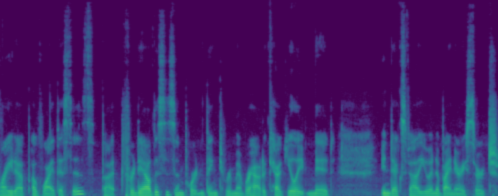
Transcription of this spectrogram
write up of why this is, but for now, this is an important thing to remember how to calculate mid index value in a binary search.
